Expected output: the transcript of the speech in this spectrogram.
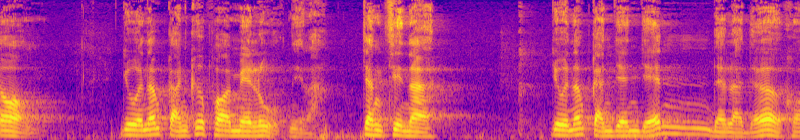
น้อง อยู่น้ำกันคือพ่อแม่ลูกนี่ล่ะ จังสินะอยู่น้ำกันเย็นเย็นเดละเด้อขอ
